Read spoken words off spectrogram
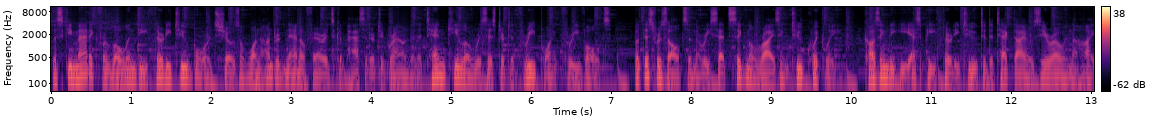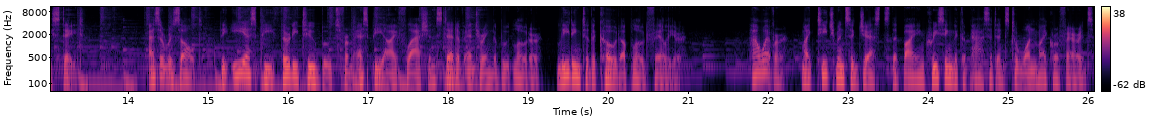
The schematic for LOLIN D32 boards shows a 100 nanofarads capacitor to ground and a 10 kilo resistor to 3.3 volts, but this results in the reset signal rising too quickly, causing the ESP32 to detect IO0 in the high state. As a result, the ESP32 boots from SPI flash instead of entering the bootloader, leading to the code upload failure. However, Mike Teachman suggests that by increasing the capacitance to 1 microfarads,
